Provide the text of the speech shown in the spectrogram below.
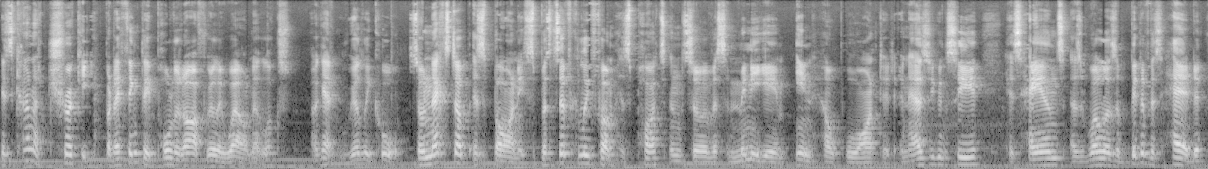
is kind of tricky, but I think they pulled it off really well and it looks, again, really cool. So next up is Bonnie, specifically from his Parts and Service minigame in Help Wanted. And as you can see, his hands as well as a bit of his head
